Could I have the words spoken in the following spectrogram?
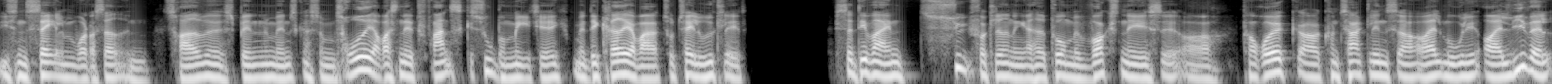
I sådan en sal, hvor der sad en 30 spændende mennesker, som troede, jeg var sådan et fransk supermedie, ikke? Men det krævede, jeg var totalt udklædt. Så det var en syg forklædning, jeg havde på med voksnæse og paryk og kontaktlinser og alt muligt. Og alligevel,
